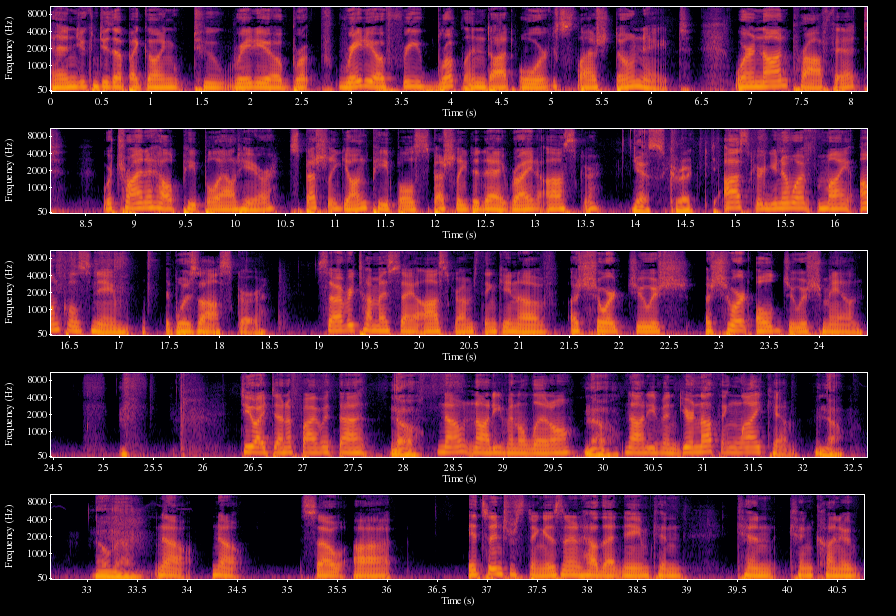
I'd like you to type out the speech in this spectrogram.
And you can do that by going to radio, radiofreebrooklyn.org slash donate. We're a nonprofit. We're trying to help people out here, especially young people, especially today, right, Oscar? Yes, correct. Oscar, you know what? My uncle's name was Oscar. So every time I say Oscar, I'm thinking of a short Jewish, a short old Jewish man. Do you identify with that? No, No, not even a little. no, Not even. You're nothing like him. no, no, ma'am. No, no. So uh, it's interesting, isn't it? How that name can can can kind of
